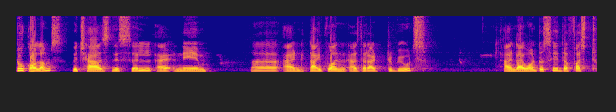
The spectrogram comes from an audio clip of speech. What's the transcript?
two columns which has this uh, name uh, and type 1 as their attributes and I want to see the first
